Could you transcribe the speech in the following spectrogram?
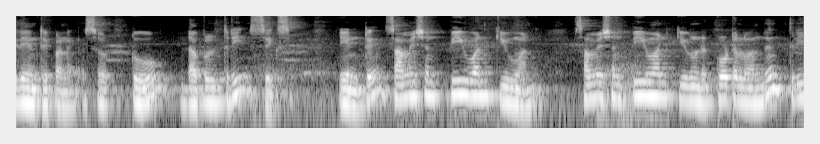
இதை என்ட்ரி பண்ணுங்கள் so two double three six into summation P one Q one summation P one கியூனோட டோட்டல் வந்து த்ரீ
